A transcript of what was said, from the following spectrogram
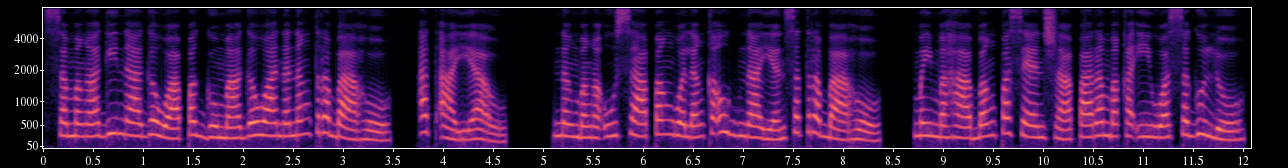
Sa mga ginagawa pag gumagawa na ng trabaho, at ayaw. Ng mga usapang walang kaugnayan sa trabaho, may mahabang pasensya para makaiwas sa gulo,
